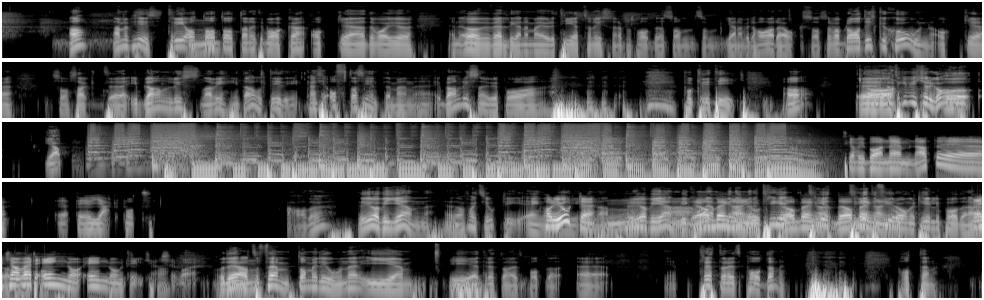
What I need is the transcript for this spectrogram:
Ja, ja men precis. 3888 Mm. är tillbaka och eh, det var ju en överväldigande majoritet som lyssnade på podden som, som gärna vill ha det också. Så det var bra diskussion och eh, som sagt, eh, ibland lyssnar vi, inte alltid, kanske oftast inte, men eh, ibland lyssnar vi på, på kritik. Ja. Eh, Ja, jag tycker vi kör igång. Och, ja. Ska vi bara nämna att det är, att det är jackpot? Ja, det, det gör vi igen. Det har jag faktiskt gjort det en gång Har du gjort det? innan. Mm. Det gör vi igen. Vi kommer nämna- vi Bengan nämner gjort. tre, Det har Bengan- tre, det har tre till fyra gånger till i podden här. Det kan ha varit en gång, en gång till kanske bara. Och det är Mm. alltså 15 miljoner i, i 13-rättspodden. Eh, 13-rättspodden. Potten.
